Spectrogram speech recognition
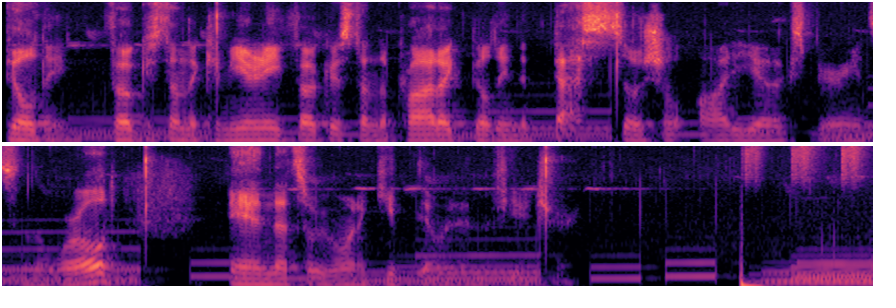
building focused on the community focused on the product building the best social audio experience in the world. And that's what we want to keep doing in the future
